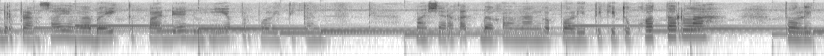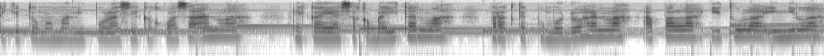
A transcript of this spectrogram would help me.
berprangsa yang gak baik kepada dunia perpolitikan. Masyarakat bakal nganggap politik itu kotor lah, politik itu memanipulasi kekuasaan lah, rekayasa kebaikan lah, praktek pembodohan lah, apalah, itulah, inilah,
